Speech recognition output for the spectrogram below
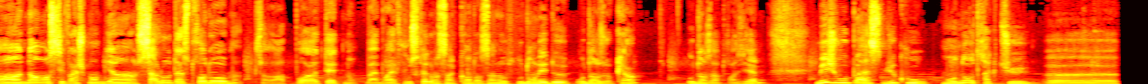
Oh non, c'est vachement bien Salaud d'astronome Ça va pas la tête, non. Bah bref, vous serez dans un camp, dans un autre, ou dans les deux, ou dans aucun, ou dans un troisième. Mais je vous passe, du coup, mon autre actu euh,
